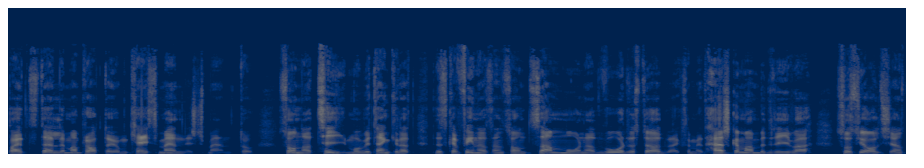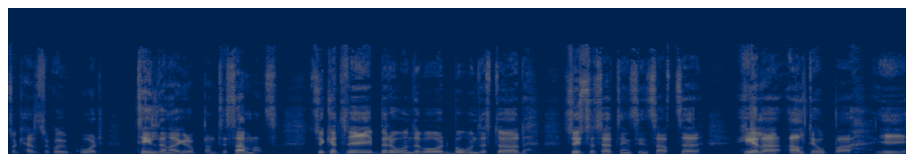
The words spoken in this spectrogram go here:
på ett ställe. Man pratar ju om case management och sådana team och vi tänker att det ska finnas en sån samordnad vård och stödverksamhet. Här ska man bedriva socialtjänst och hälso och sjukvård till den här gruppen tillsammans. Psykiatri, beroendevård, boendestöd, sysselsättningsinsatser, hela alltihopa i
